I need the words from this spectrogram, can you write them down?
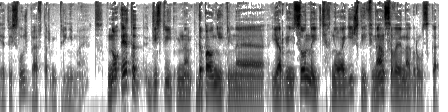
этой службы авторами принимаются. Но это действительно действительно дополнительная и организационная, и технологическая, и финансовая нагрузка,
